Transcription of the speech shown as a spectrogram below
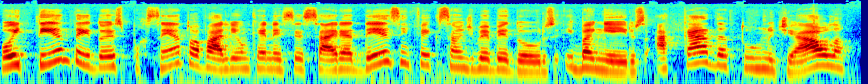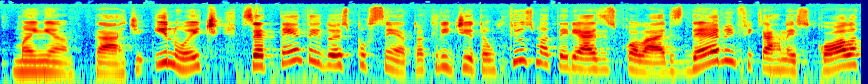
82% avaliam que é necessária a desinfecção de bebedouros e banheiros a cada turno de aula, manhã, tarde e noite. 72% acreditam que os materiais escolares devem ficar na escola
